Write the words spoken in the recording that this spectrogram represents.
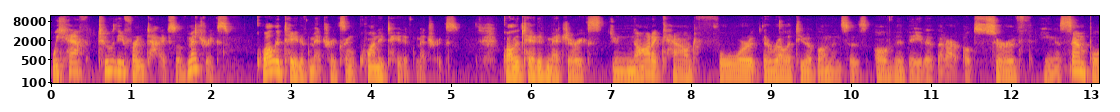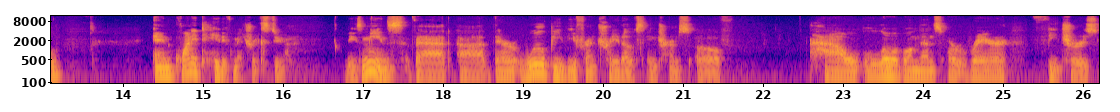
we have two different types of metrics, qualitative metrics and quantitative metrics. Qualitative metrics do not account for the relative abundances of the data that are observed in a sample, and quantitative metrics do. This means that uh, there will be different trade-offs in terms of how low abundance or rare features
